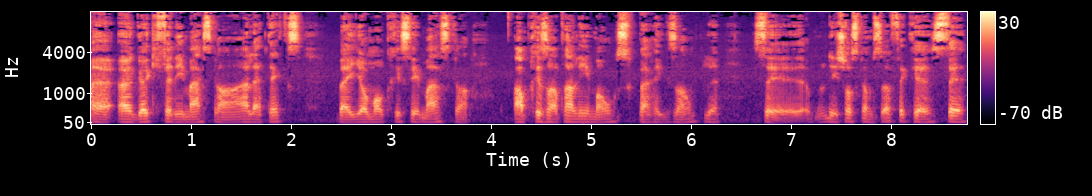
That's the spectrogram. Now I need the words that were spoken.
euh, un gars qui fait des masques en, latex, ben ils ont montré ses masques en, en présentant les monstres, par exemple. C'est des choses comme ça. Fait que c'est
